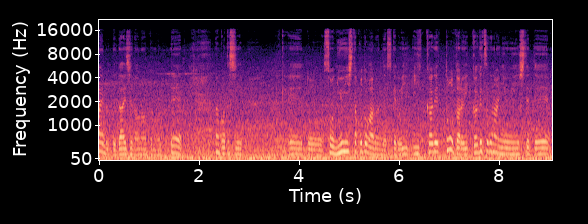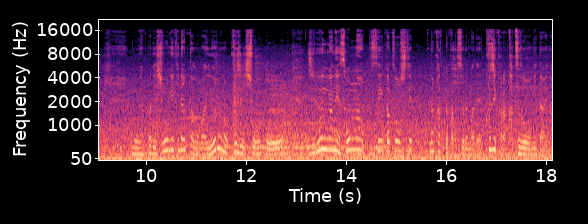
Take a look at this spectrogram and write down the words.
えるって大事だなと思ってなんか私えーと、そう入院したことがあるんですけど1ヶ月トータル1ヶ月ぐらい入院しててもうやっぱり衝撃だったのは夜の9時消灯。自分がねそんな生活をしてなかったからそれまで。9時から活動みたいな、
